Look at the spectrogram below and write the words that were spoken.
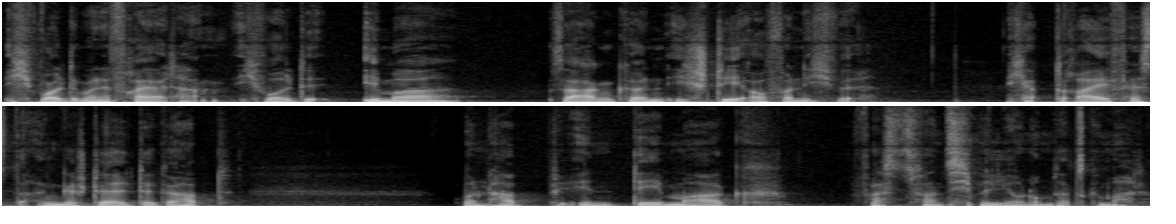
Ich wollte meine Freiheit haben. Ich wollte immer sagen können, ich stehe auf, wann ich will. Ich habe drei Festangestellte gehabt und habe in D-Mark fast 20 Millionen Umsatz gemacht.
